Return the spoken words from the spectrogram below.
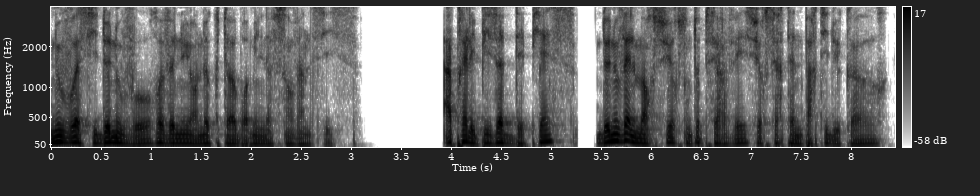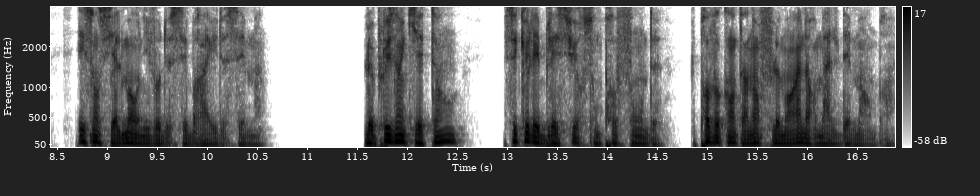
Nous voici de nouveau revenus en octobre 1926. Après l'épisode des pièces, de nouvelles morsures sont observées sur certaines parties du corps, essentiellement au niveau de ses bras et de ses mains. Le plus inquiétant, c'est que les blessures sont profondes, provoquant un enflement anormal des membres.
